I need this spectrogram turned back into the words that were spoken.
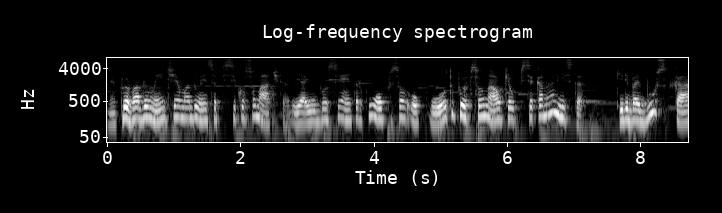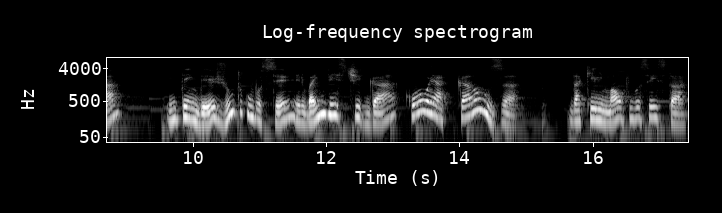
né, provavelmente é uma doença psicossomática. E aí você entra com o outro profissional, que é o psicanalista, que ele vai buscar entender junto com você, ele vai investigar qual é a causa daquele mal que você está,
